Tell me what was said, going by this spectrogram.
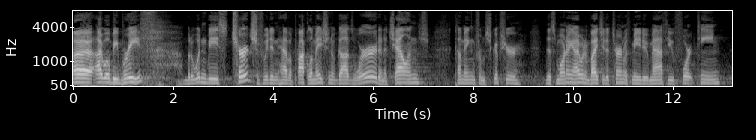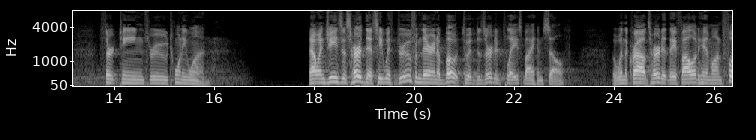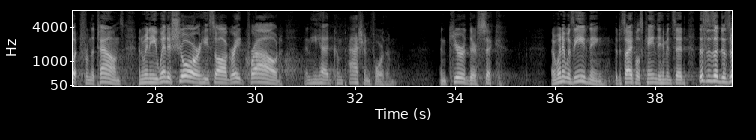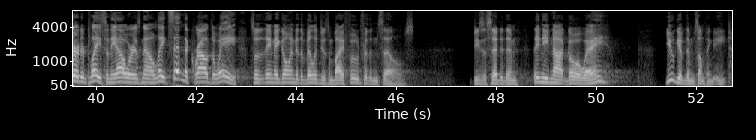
Uh, I will be brief, but it wouldn't be church if we didn't have a proclamation of God's word and a challenge coming from Scripture this morning. I would invite you to turn with me to Matthew 14, 13 through 21. Now, when Jesus heard this, he withdrew from there in a boat to a deserted place by himself. But when the crowds heard it, they followed him on foot from the towns. And when he went ashore, he saw a great crowd, and he had compassion for them, and cured their sick. And when it was evening, the disciples came to him and said, This is a deserted place, and the hour is now late. Send the crowds away, so that they may go into the villages and buy food for themselves. Jesus said to them, They need not go away. You give them something to eat.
